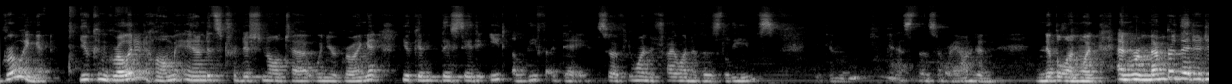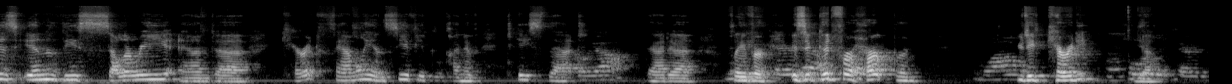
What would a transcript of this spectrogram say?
growing it. You can grow it at home and it's traditional to when you're growing it, you can they say to eat a leaf a day. So if you want to try one of those leaves, you can pass those around and nibble on one. And remember that it is in the celery and uh, carrot family and see if you can kind of taste that Oh, yeah. that uh, flavor. Is it good for heartburn? Wow. You did carroty, yeah. Totally carroty.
